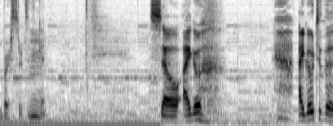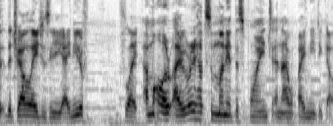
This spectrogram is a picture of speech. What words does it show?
birth certificate. Hmm. So I go. I go to the the travel agency. I need a flight. I'm all. I already have some money at this point, and I I need to go.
